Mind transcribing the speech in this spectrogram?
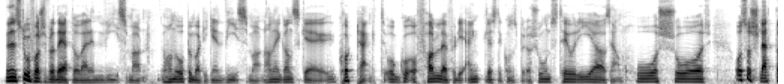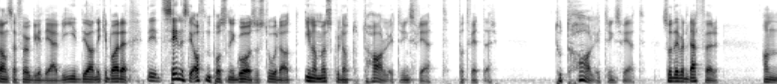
men det er en stor forskjell fra det til å være en vis mann. Og han er åpenbart ikke en vis mann. Han er ganske korttenkt og, og faller for de enkleste konspirasjonsteorier. Så er han hårsår. Og så sletter han selvfølgelig de her videoene. Ikke bare, det, Senest i Aftenposten i går så sto det at Elon Musk vil ha total ytringsfrihet på Twitter total ytringsfrihet. Så det er vel derfor han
